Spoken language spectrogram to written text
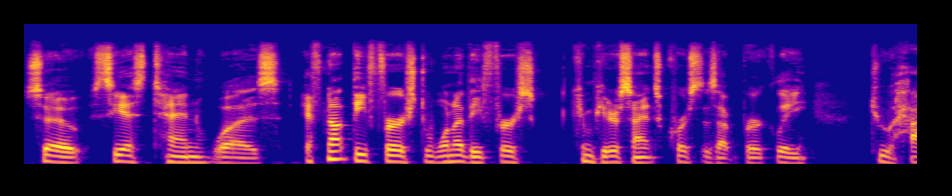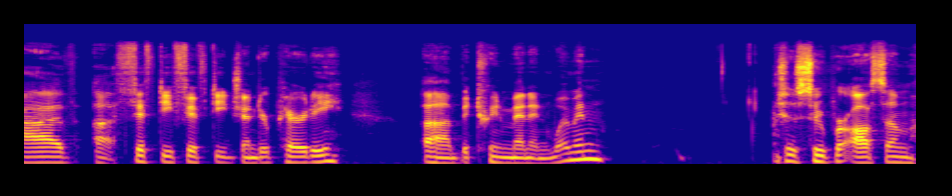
So CS10 was, if not the first, one of the first computer science courses at Berkeley to have a 50 50 gender parity uh, between men and women, which is super awesome.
